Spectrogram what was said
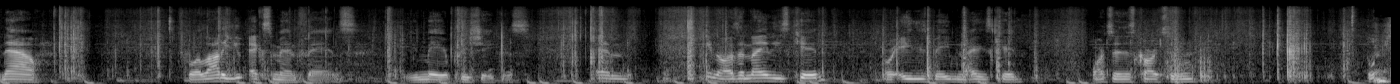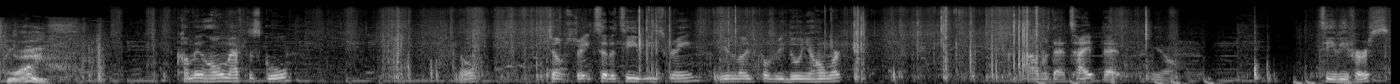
Now, for a lot of you X-Men fans, you may appreciate this. And, you know, as a 90s kid, or 80s baby, 90s kid, watching this cartoon, life. coming home after school, you know, jump straight to the TV screen, even though you're supposed to be doing your homework. I was that type that, you know, TV first.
